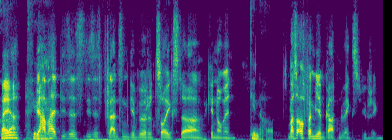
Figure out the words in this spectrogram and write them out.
naja, okay. wir haben halt dieses, dieses Pflanzengewürr-Zeugs da genommen. Genau. Was auch bei mir im Garten wächst, übrigens.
